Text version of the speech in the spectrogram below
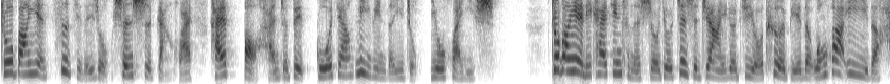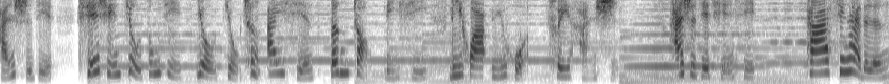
周邦彦自己的一种身世感怀，还饱含着对国家命运的一种忧患意识。周邦彦离开京城的时候，就正是这样一个具有特别的文化意义的寒食节。闲寻旧踪迹，又久乘哀弦灯照离席。梨花渔火催寒食。寒食节前夕，他心爱的人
